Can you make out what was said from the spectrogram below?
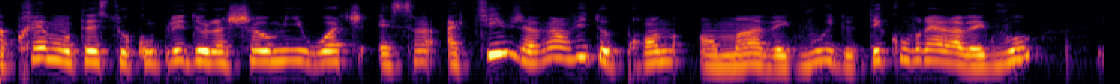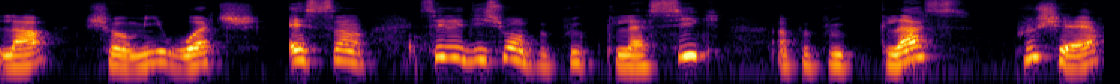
Après mon test complet de la Xiaomi Watch S1 Active, j'avais envie de prendre en main avec vous et de découvrir avec vous la Xiaomi Watch S1. C'est l'édition un peu plus classique, un peu plus classe, plus chère.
